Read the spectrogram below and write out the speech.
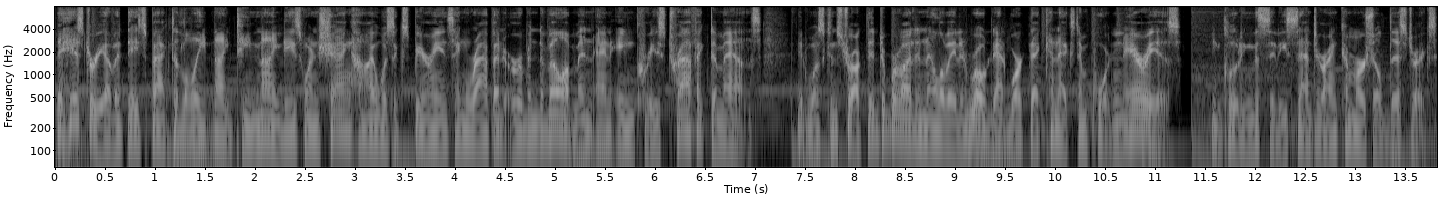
The history of it dates back to the late 1990s when Shanghai was experiencing rapid urban development and increased traffic demands. It was constructed to provide an elevated road network that connects important areas, including the city center and commercial districts.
